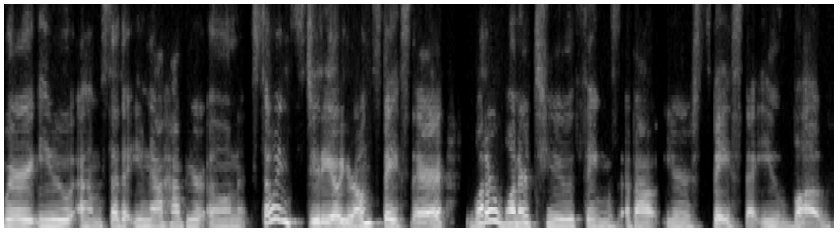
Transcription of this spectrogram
where you um, said that you now have your own sewing studio, your own space there. What are one or two things about your space that you love?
